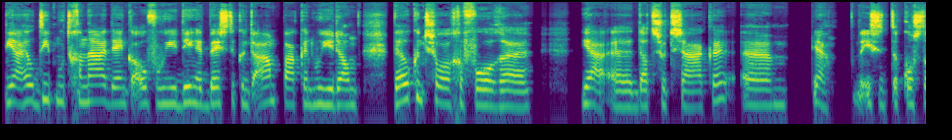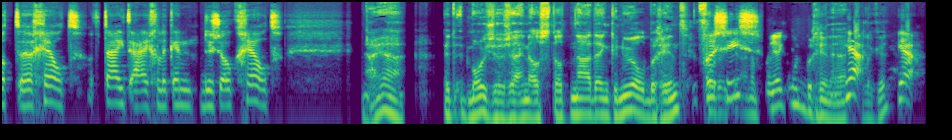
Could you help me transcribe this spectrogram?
ja, heel diep moet gaan nadenken over hoe je dingen het beste kunt aanpakken en hoe je dan wel kunt zorgen voor eh, ja, dat soort zaken, ehm, ja, dan, is het, kost dat geld, of tijd eigenlijk, en dus ook geld. Nou ja, het, het mooie zou zijn als dat nadenken nu al begint. Voordat Precies. aan een project moet beginnen eigenlijk. Hè? Ja,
